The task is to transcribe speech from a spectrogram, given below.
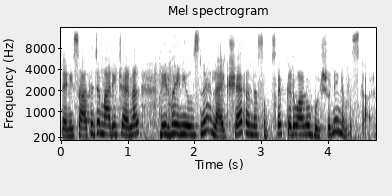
તેની સાથે જ મારી ચેનલ નિર્ભય ન્યૂઝને લાઇક, શેર અને સબસ્ક્રાઇબ કરવાનું ભૂલશો નહીં. નમસ્કાર.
